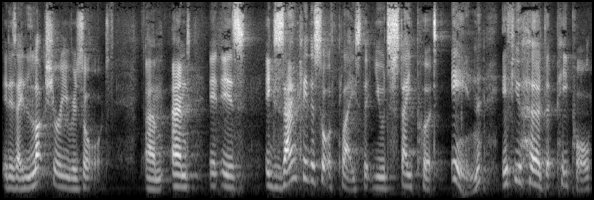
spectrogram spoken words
It is a luxury resort. Um, and it is exactly the sort of place that you would stay put in if you heard that people,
